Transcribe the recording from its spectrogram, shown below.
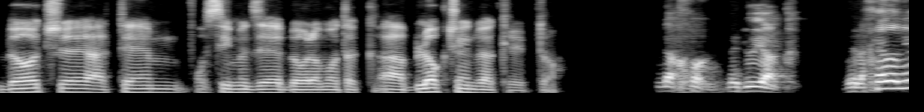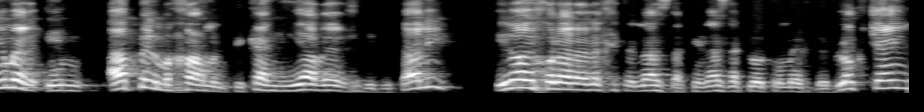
בעוד שאתם עושים את זה בעולמות הבלוקצ'יין והקריפטו. נכון, מדויק. ולכן אני אומר, אם אפל מחר מנפיקה נייר ערך דיגיטלי, היא לא יכולה ללכת לנסדק, כי נסדק לא תומך בבלוקצ'יין,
